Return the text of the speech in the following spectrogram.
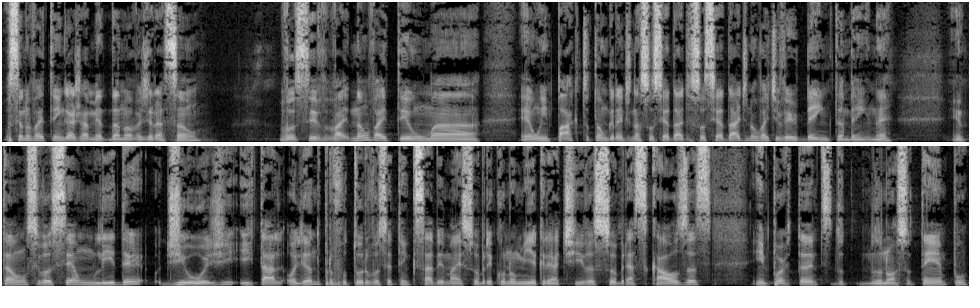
você não vai ter engajamento da nova geração. Você vai, não vai ter uma, é, um impacto tão grande na sociedade. A sociedade não vai te ver bem também, né? Então, se você é um líder de hoje e está olhando para o futuro, você tem que saber mais sobre economia criativa, sobre as causas importantes do, do nosso tempo,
